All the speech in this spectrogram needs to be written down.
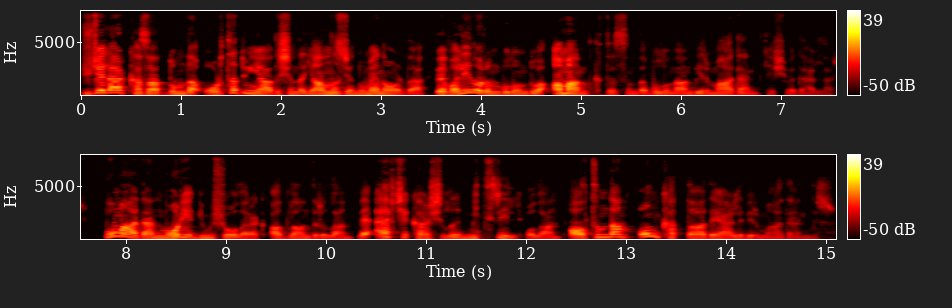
Cüceler Kazaddum'da Orta Dünya dışında yalnızca Numenor'da ve Valinor'un bulunduğu Aman kıtasında bulunan bir maden keşfederler. Bu maden Moria gümüşü olarak adlandırılan ve elfçe karşılığı mitril olan altından 10 kat daha değerli bir madendir.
